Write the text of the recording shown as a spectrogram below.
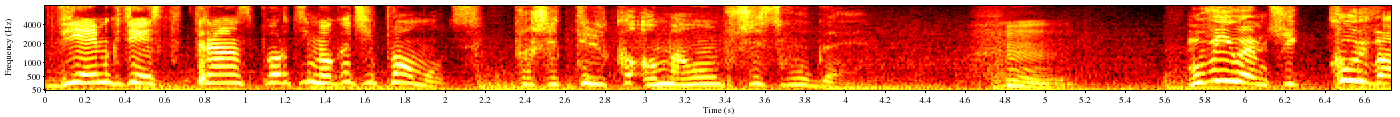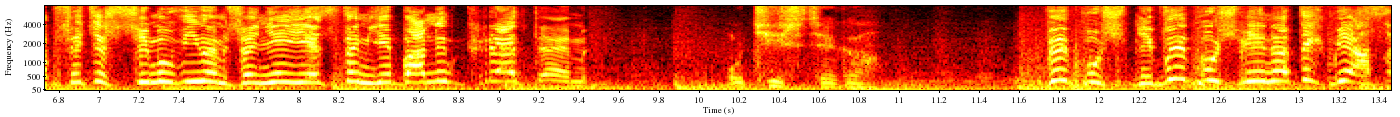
Wiem, gdzie jest transport i mogę ci pomóc. Proszę tylko o małą przysługę. Mówiłem ci, kurwa, przecież ci mówiłem, że nie jestem jebanym kretem! Uciszcie go. Wypuść mnie, wypuść mnie natychmiast!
